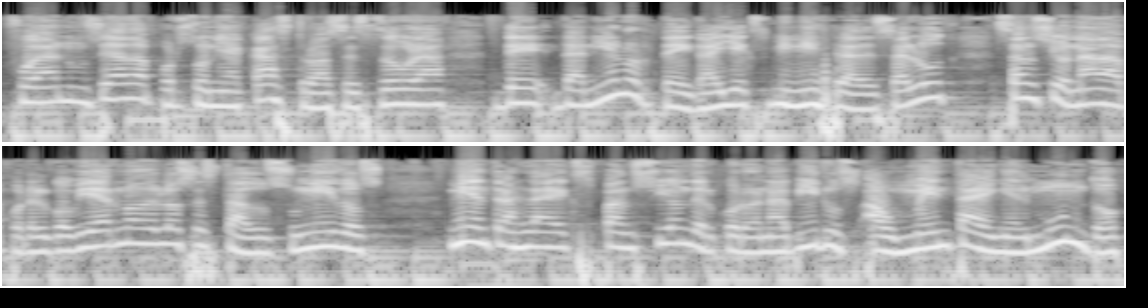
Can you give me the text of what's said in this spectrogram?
fue anunciada por Sonia Castro, asesora de Daniel Ortega y exministra de Salud, sancionada por el gobierno de los Estados Unidos. Mientras la expansión del coronavirus aumenta en el mundo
